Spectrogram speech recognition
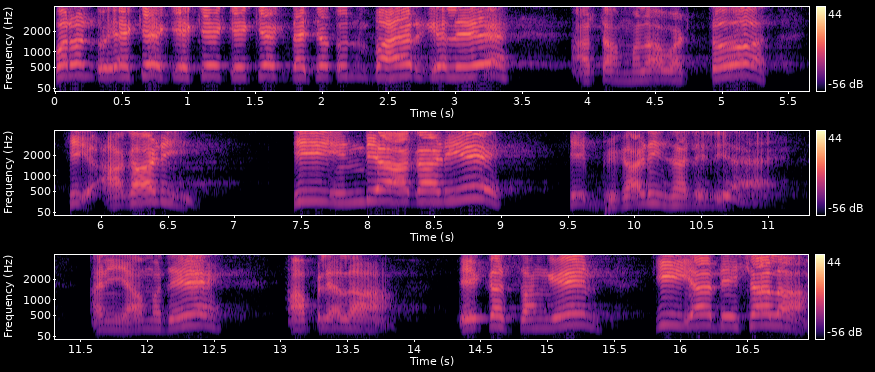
परंतु एक एक एक एक एक एक त्याच्यातून बाहेर गेले. आता मला वाटतं ही आघाडी ही इंडिया आघाडी ही बिघाडी झालेली आहे. आणि यामध्ये आपल्याला एकच सांगेन की या देशाला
